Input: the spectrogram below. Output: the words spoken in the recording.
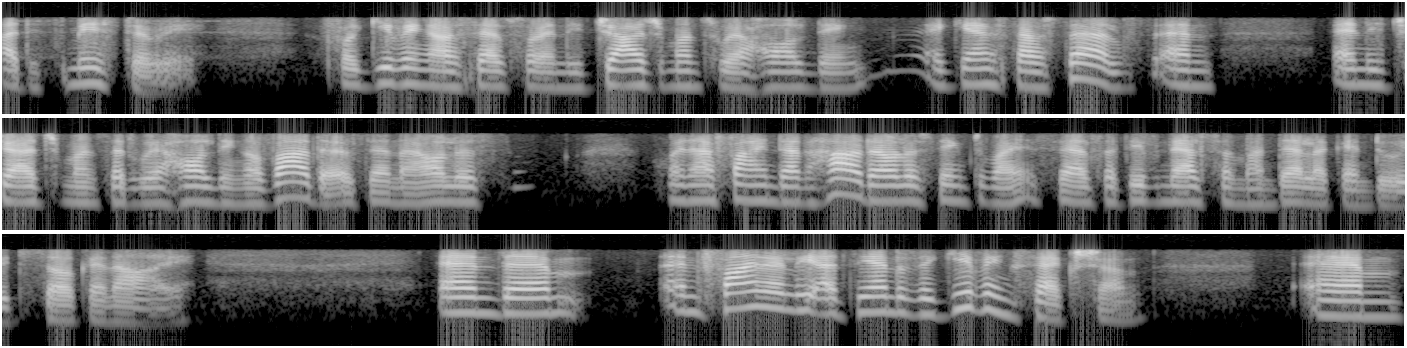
at its mystery. Forgiving ourselves for any judgments we're holding against ourselves and any judgments that we're holding of others. And I always, when I find that hard, I always think to myself that if Nelson Mandela can do it, so can I. And um, and finally, at the end of the giving section, um,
